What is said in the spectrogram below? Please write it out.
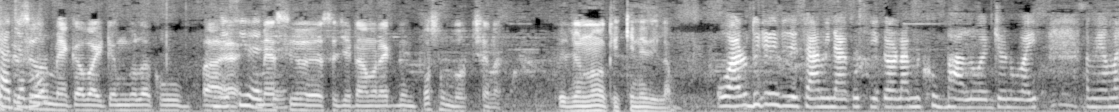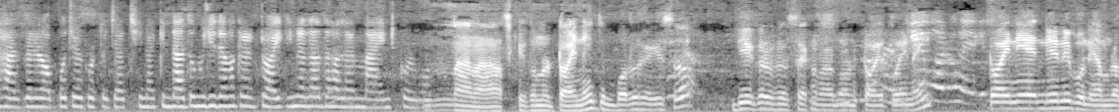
সাজাবো? ওর মেকআপ আইটেমগুলো খুব হয়েছে। মেসি হয়ে আছে যেটা আমার একদম পছন্দ হচ্ছে না। এর জন্য ওকে কিনে দিলাম। ও আরও দুইটা নিতে চাইছে আমি না করছি কারণ আমি খুব ভালো একজন ওয়াইফ আমি আমার হাজবেন্ডের অপচয় করতে চাচ্ছি না। কিন্তু তুমি যদি আমাকে টয় কিনে দাও তাহলে আমি মাইন্ড করব। না না আজকে কোনো টয় নেই তুমি বড় হয়ে গেছো বিয়ে করে ফেলছো এখন আর কোনো টয় টয় নেই। টয় নিয়ে নিয়ে নিবো নি আমরা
